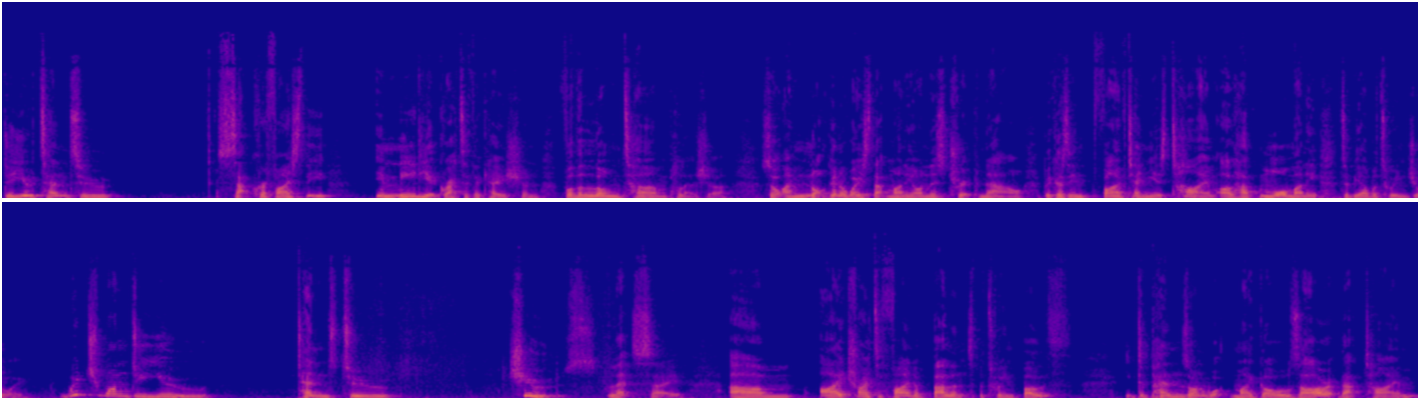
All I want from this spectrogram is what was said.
do you tend to sacrifice the immediate gratification for the long term pleasure? So I'm not going to waste that money on this trip now because in five, ten years' time, I'll have more money to be able to enjoy. Which one do you tend to choose, let's say? Um, I try to find a balance between both. It depends on what my goals are at that time,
